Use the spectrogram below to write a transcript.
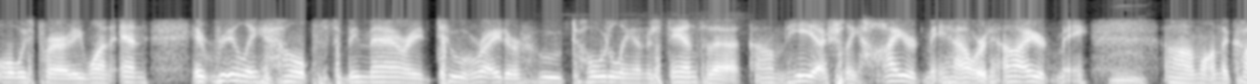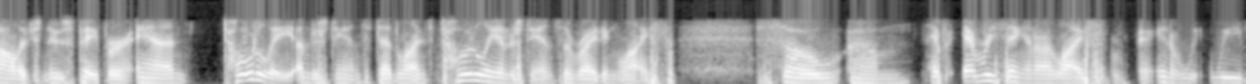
always priority one. And it really helps to be married to a writer who totally understands that. Um, he actually hired me. Howard hired me mm. um, on the college newspaper, and totally understands deadlines, totally understands the writing life. So um, everything in our life, you know, we, we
